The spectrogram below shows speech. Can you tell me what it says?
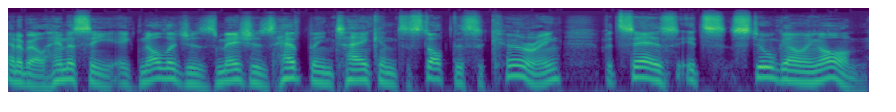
Annabelle Hennessy acknowledges measures have been taken to stop this occurring, but says it's still going on.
